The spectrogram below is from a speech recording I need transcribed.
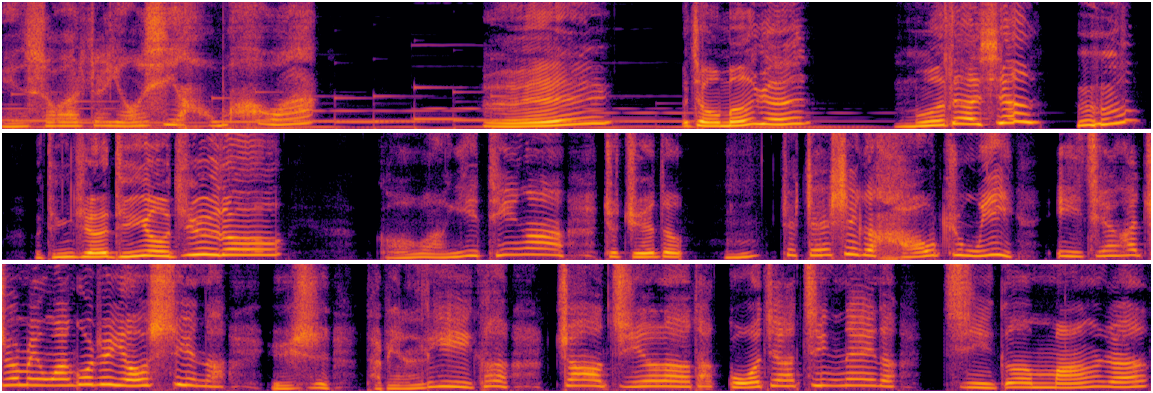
您说这游戏好不好啊？哎，找盲人摸大象，嗯哼，听起来挺有趣的。国王一听啊，就觉得。嗯，这真是个好主意！以前还真没玩过这游戏呢。于是他便立刻召集了他国家境内的几个盲人，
